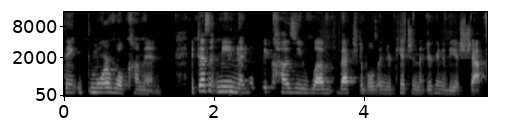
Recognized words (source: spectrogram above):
think more will come in it doesn't mean mm-hmm. that because you love vegetables in your kitchen that you're going to be a chef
